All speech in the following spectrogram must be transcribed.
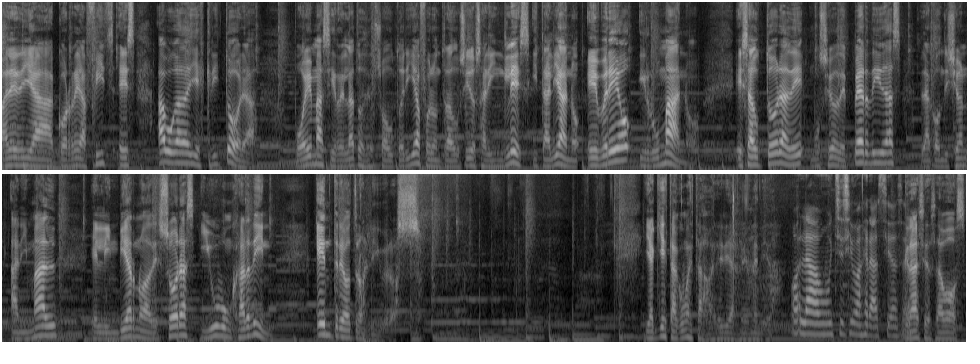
Valeria Correa Fitz es abogada y escritora. Poemas y relatos de su autoría fueron traducidos al inglés, italiano, hebreo y rumano. Es autora de Museo de Pérdidas, La condición animal, El invierno a deshoras y Hubo un jardín, entre otros libros. Y aquí está, ¿cómo estás Valeria? Bienvenida. Hola, muchísimas gracias. ¿eh? Gracias a vos.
